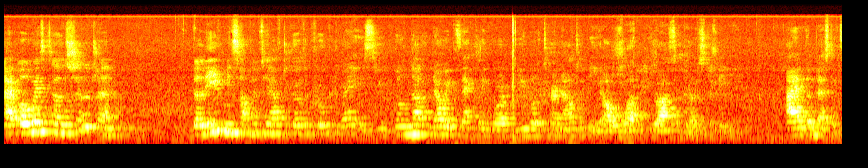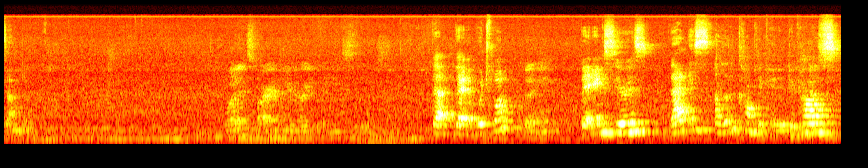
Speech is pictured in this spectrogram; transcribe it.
I always tell children, believe me, sometimes you have to go the crooked ways. You will not know exactly what you will turn out to be or what you are supposed to be. I am the best example. What inspired you to write the Ink series? That, that, which one? The Ink? The Ink series, that is a little complicated because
